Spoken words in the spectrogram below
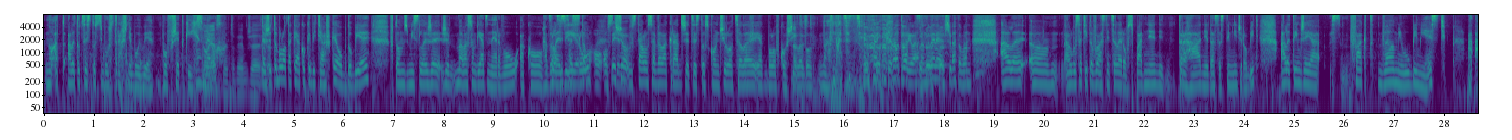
No a t- ale to cesto s tebou strašne bojuje po všetkých No smeroch. jasné, to viem, že... Takže že... to bolo také ako keby ťažké obdobie v tom zmysle, že, že mala som viac nervov ako Hádzala plezíru. o- o Vieš čo, stenu. stalo sa veľakrát, že cesto skončilo celé, jak bolo v koši, Na lebo ceste. na, na ceste. Otvorila som dvere a šup to von. Ale, um, alebo sa ti to vlastne celé rozpadne, ne- trhá, nedá sa s tým nič robiť. Ale tým, že ja fakt veľmi ľúbim jesť a, a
